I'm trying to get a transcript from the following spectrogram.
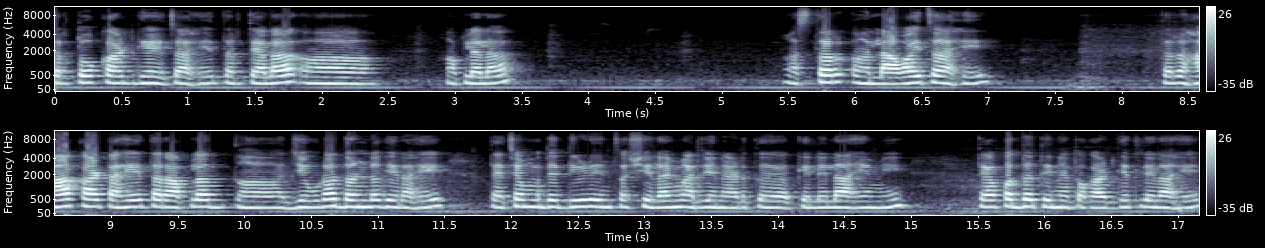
तर तो काठ घ्यायचा आहे. तर त्याला आपल्याला अस्तर लावायचं आहे. तर हा काठ आहे. तर आपला जेवढा दंडगेर आहे त्याच्यामध्ये दीड इंच शिलाई मार्जिन ॲड क केलेला आहे मी. त्या पद्धतीने तो काठ घेतलेला आहे.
